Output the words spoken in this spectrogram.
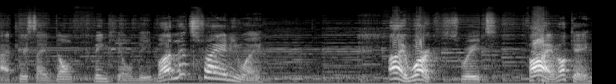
At least I don't think he'll be. But let's try anyway. Ah, it worked. Sweet. Five, okay.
